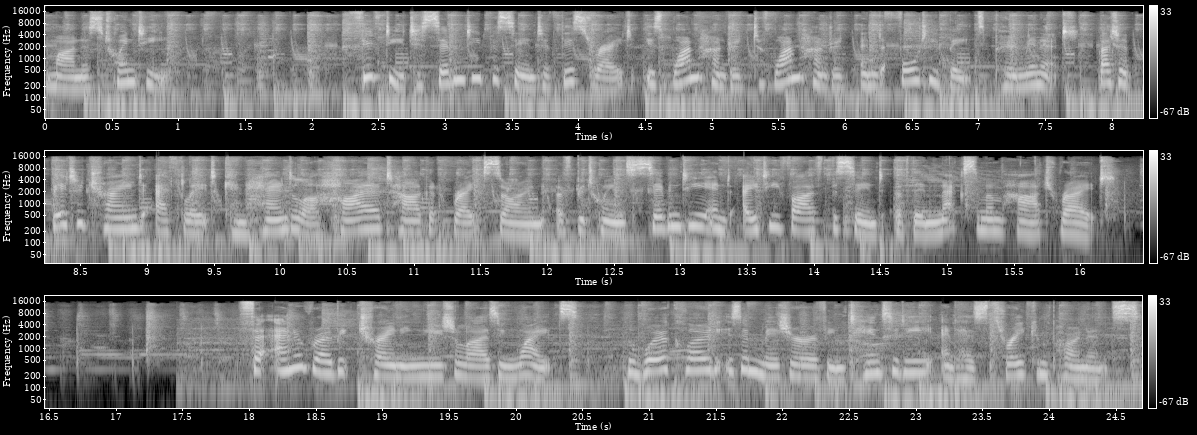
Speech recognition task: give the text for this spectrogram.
minus 20. 50 to 70% of this rate is 100 to 140 beats per minute, but a better trained athlete can handle a higher target rate zone of between 70 and 85% of their maximum heart rate. For anaerobic training utilising weights, the workload is a measure of intensity and has three components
